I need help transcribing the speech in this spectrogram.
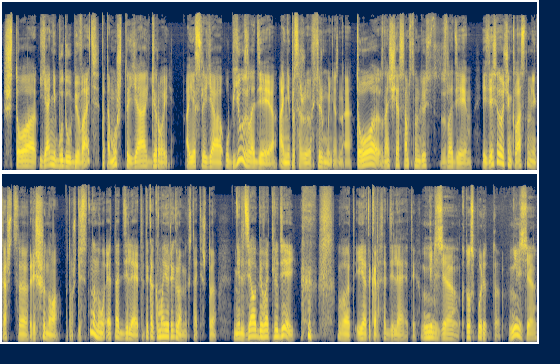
что я не буду убивать, потому что я герой. А если я убью злодея, а не посажу его в тюрьму, не знаю, то, значит, я сам становлюсь злодеем. И здесь это очень классно, мне кажется, решено. Потому что действительно, ну, это отделяет. Это как в майоре Громе, кстати, что нельзя убивать людей. вот, и это как раз отделяет их. Нельзя. Кто спорит-то? Нельзя.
